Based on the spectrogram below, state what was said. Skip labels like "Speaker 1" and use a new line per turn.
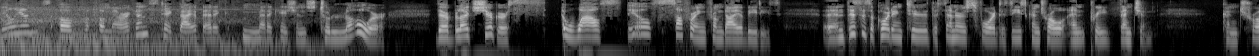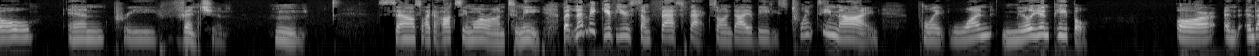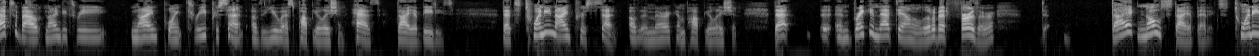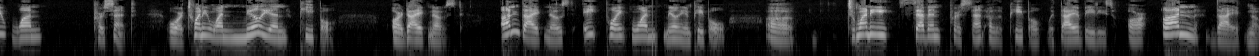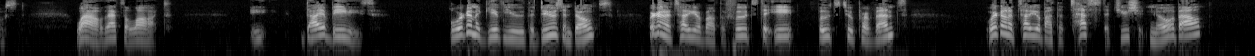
Millions of Americans take diabetic medications to lower their blood sugar while still suffering from diabetes. And this is according to the Centers for Disease Control and Prevention. Control and prevention. Hmm. Sounds like an oxymoron to me. But let me give you some fast facts on diabetes. 29.1 million people are, and, and that's about 93, 9.3% of the U.S. population has diabetes. That's 29% of the American population. That, and breaking that down a little bit further, diagnosed diabetics, 21% or 21 million people are diagnosed. Undiagnosed, 8.1 million people, uh, 27% of the people with diabetes are undiagnosed. Wow, that's a lot. E- Diabetes. We're going to give you the do's and don'ts. We're going to tell you about the foods to eat, foods to prevent. We're going to tell you about the tests that you should know about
